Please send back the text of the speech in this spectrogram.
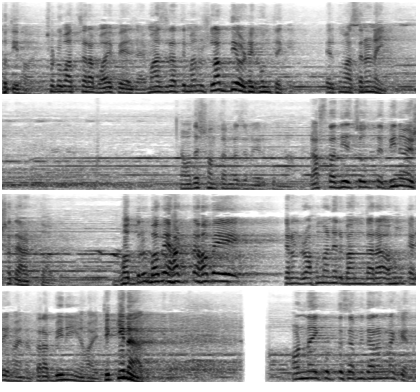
ক্ষতি হয়, ছোট বাচ্চারা ভয় পেয়ে যায়, মাঝরাতে মানুষ লাভ দিয়ে ওঠে ঘুম থেকে। এরকম আছে না নাই? আমাদের সন্তানরা যেন এরকম না রাস্তা দিয়ে চলতে বিনয়ের সাথে হাঁটতে হবে। ভদ্রভাবে হাঁটতে হবে, কারণ রহমানের বান্দারা অহংকারী হয় না, তারা বিনয়ী হয়। ঠিক কিনা? অন্যায় করতেছে আপনি দাঁড়ান না কেন?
